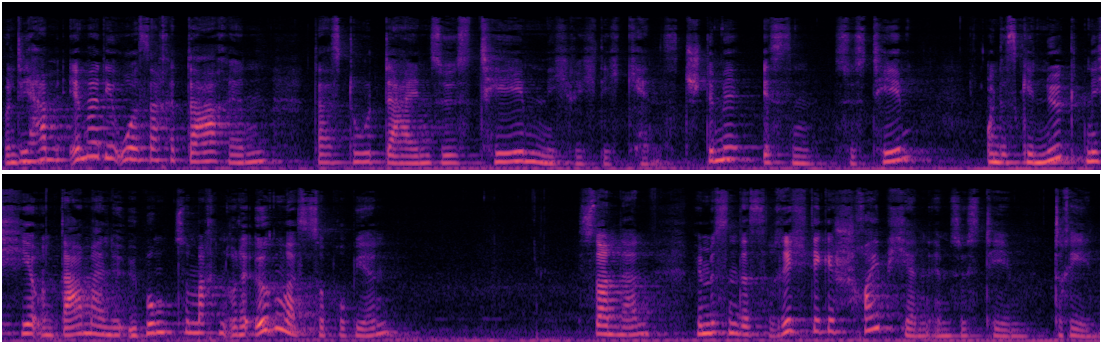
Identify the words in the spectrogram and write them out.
Und die haben immer die Ursache darin, dass du dein System nicht richtig kennst. Stimme ist ein System und es genügt nicht hier und da mal eine Übung zu machen oder irgendwas zu probieren, sondern wir müssen das richtige Schräubchen im System drehen.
